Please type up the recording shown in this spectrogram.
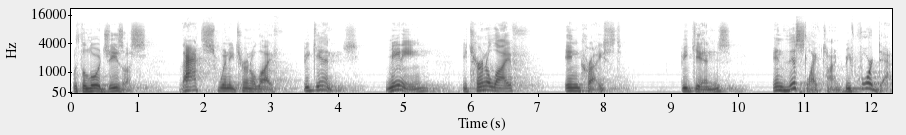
with the Lord Jesus, that's when eternal life begins. Meaning, eternal life in Christ begins in this lifetime, before death,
